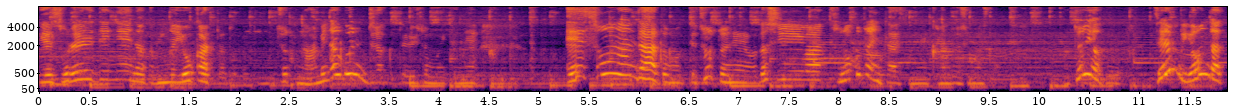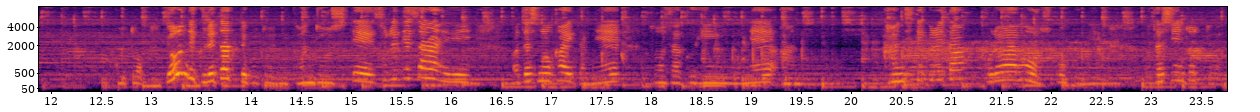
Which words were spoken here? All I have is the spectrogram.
でそれでねなんかみんな良かったとかちょっと涙ぐんじゃくてる人もいてね。えそうなんだと思ってちょっとね私はそのことに対してね感動しました。とにかく全部読んだこと読んでくれたってことに感動してそれでさらに私の書いたねその作品をねあの感じてくれた？これはもうすごくね私にとってはね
